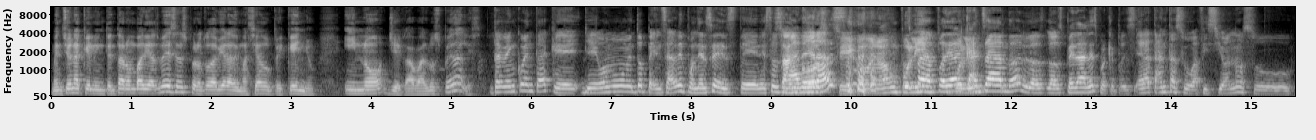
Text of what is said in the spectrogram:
Menciona que lo intentaron varias veces, pero todavía era demasiado pequeño y no llegaba a los pedales. Te den cuenta que llegó un momento pensar en ponerse este, de estas Zancos, maderas. sí, no, un pues, polín, para poder un alcanzar, ¿no? Los, los pedales, porque pues era tanta su afición o su.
